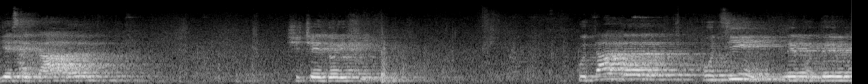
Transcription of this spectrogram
Este Tatăl și cei doi fii. Cu Tatăl puțin ne putem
